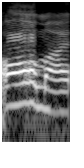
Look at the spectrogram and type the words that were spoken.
Oh my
